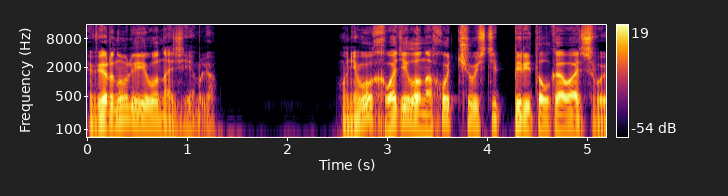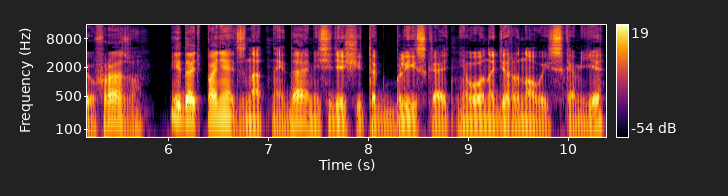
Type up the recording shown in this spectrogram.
вернули его на землю. У него хватило находчивости перетолковать свою фразу и дать понять знатной даме, сидящей так близко от него на дерновой скамье,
